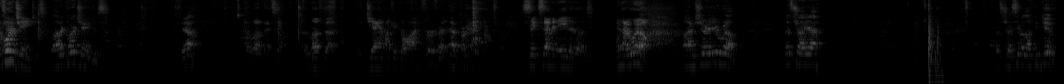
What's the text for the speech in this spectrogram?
of chord changes. A lot of chord changes. Yeah. I love that song. I love the the jam. I could go on for forever. six, seven, eight of those, and I will. I'm sure you will. Let's try. Uh, let's try. See what love can do.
